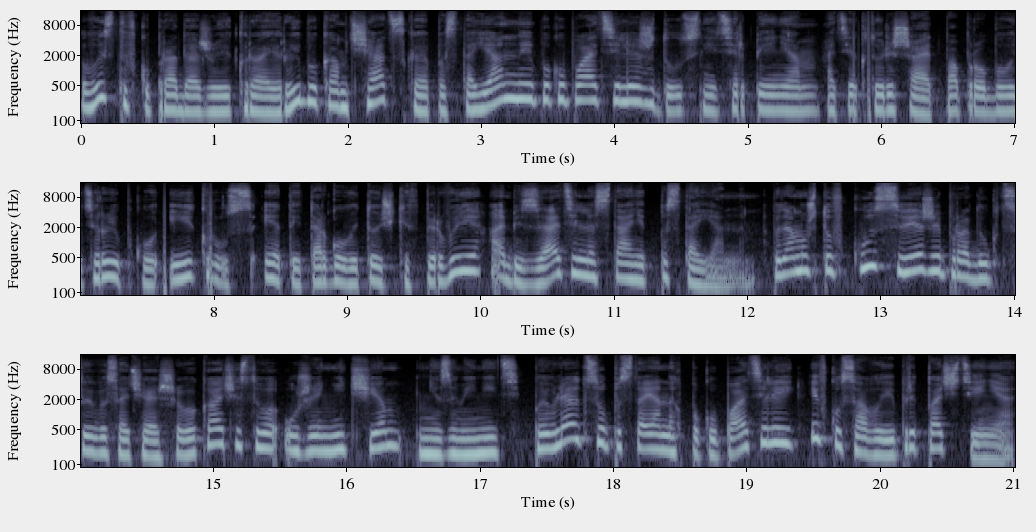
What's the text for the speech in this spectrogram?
выставку продажу икра и рыбы «Камчатская» постоянные покупатели ждут с нетерпением. А те, кто решает попробовать рыбку и икру с этой торговой точки впервые, обязательно станет постоянным. Потому что вкус свежей продукции высочайшего качества уже ничем не заменить. Появляются у постоянных покупателей и вкусовые предпочтения.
